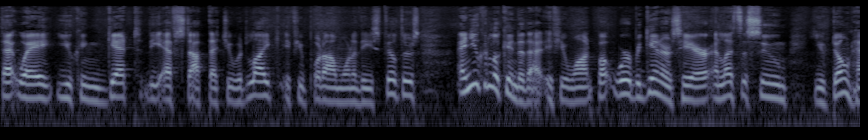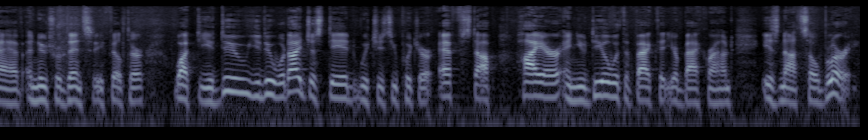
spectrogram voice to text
That way you can get the f-stop that you would like if you put on one of these filters and you can look into that if you want, but we're beginners here, and let's assume you don't have a neutral density filter. What do you do? You do what I just did, which is you put your f-stop higher and you deal with the fact that your background is not so blurry.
